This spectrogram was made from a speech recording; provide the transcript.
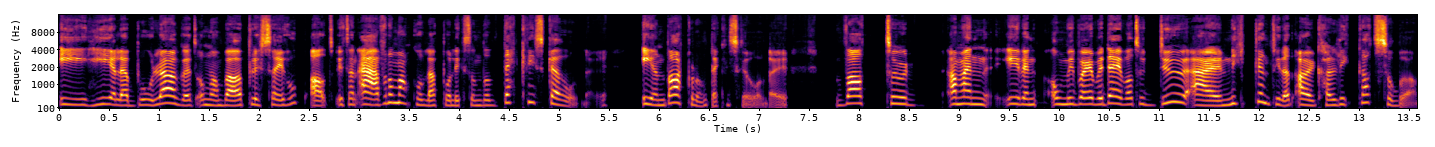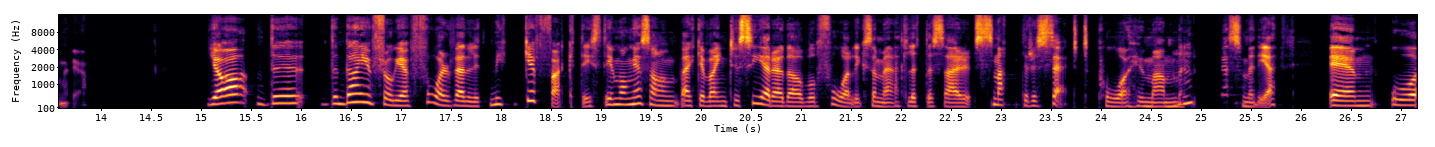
i hela bolaget om man bara plussar ihop allt utan även om man kollar på liksom de tekniska roller, enbart på de tekniska roller. Vad tror ja men om vi börjar med dig, vad tror du är nyckeln till att ARK har lyckats så bra med det? Ja, det, det där är en fråga jag får väldigt mycket faktiskt. Det är många som verkar vara intresserade av att få liksom ett lite så snabbt recept på hur man mm. lyckas med det. Um, och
